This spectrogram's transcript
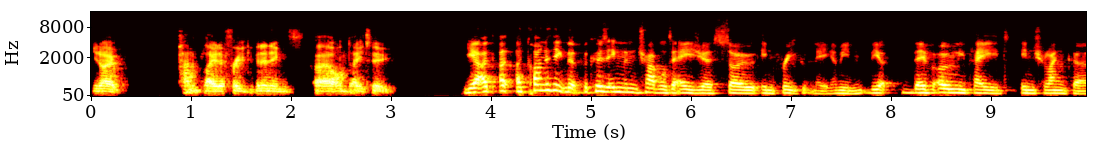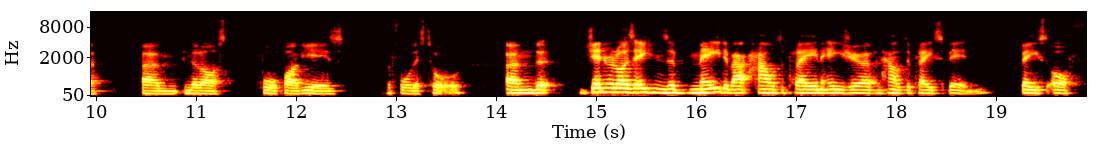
you know Pant played a of an innings uh, on day two. Yeah, I, I kind of think that because England travel to Asia so infrequently, I mean, the, they've only played in Sri Lanka um, in the last four or five years before this tour, um, that generalizations are made about how to play in Asia and how to play spin based off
